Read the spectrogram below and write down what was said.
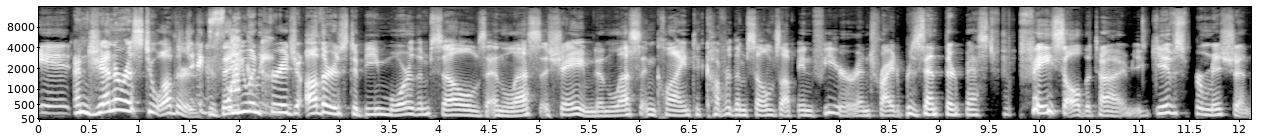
it and generous to others because exactly. then you encourage others to be more themselves and less ashamed and less inclined to cover themselves up in fear and try to present their best f- face all the time. It gives permission.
